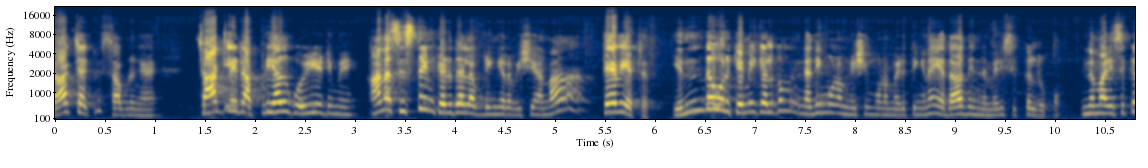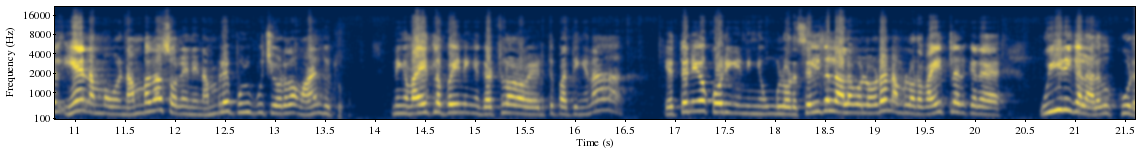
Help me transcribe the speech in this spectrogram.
டார்க் சாக்லேட் சாப்பிடுங்க. சாக்லேட் அப்படியாவது ஒழியட்டுமே ஆனா சிஸ்டைன் கெடுதல் அப்படிங்கிற விஷயம்னா தேவையற்றது. எந்த ஒரு கெமிக்கலுக்கும் நதி மூலம் நிஷி மூலம் எடுத்தீங்கன்னா ஏதாவது இந்த மாதிரி சிக்கல் இருக்கும். இந்த மாதிரி சிக்கல் ஏன் நம்ம நம்ம தான் சொல்றேனே நம்மளே புழு பூச்சியோட தான் வாழ்ந்துட்டு இருக்கோம். நீங்க வயித்துல போய் நீங்க கட்லோட எடுத்து பாத்தீங்கன்னா எத்தனையோ கோடி நீங்க உங்களோட செல்கள் அளவுகளோட நம்மளோட வயித்துல இருக்கிற உயிரிகள் அளவு கூட.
